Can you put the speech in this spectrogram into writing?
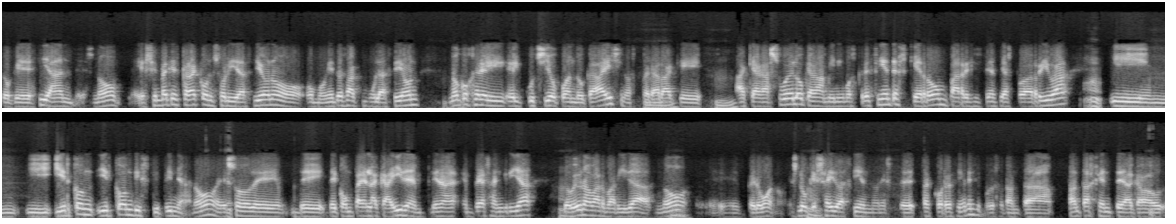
lo que decía antes, ¿no? Eh, siempre hay que esperar consolidación o, movimientos de acumulación, no coger el, cuchillo cuando cae, sino esperar a que, a que haga suelo, que haga mínimos crecientes, que rompa resistencias por arriba ah. y, ir, con, ir con disciplina, ¿no? Eso de, de, comprar en la caída, en plena, en plena sangría, lo veo una barbaridad, ¿no? Eh, pero bueno, es lo que se ha ido haciendo en este, estas correcciones y por eso tanta, tanta gente ha acabado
